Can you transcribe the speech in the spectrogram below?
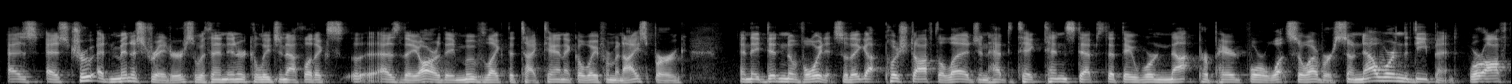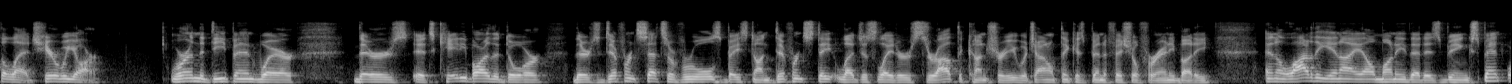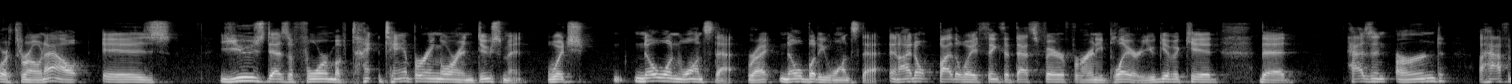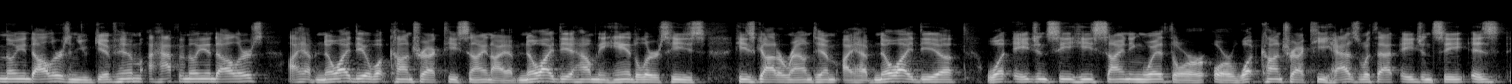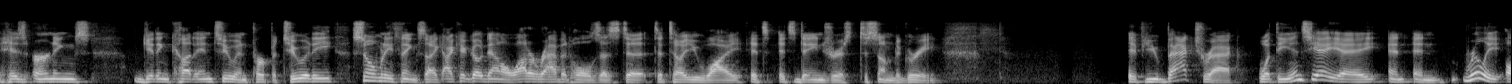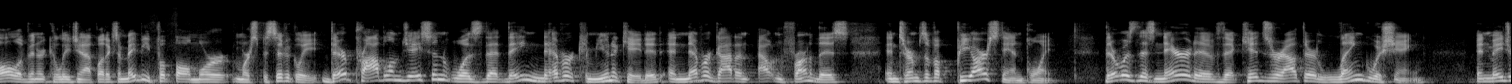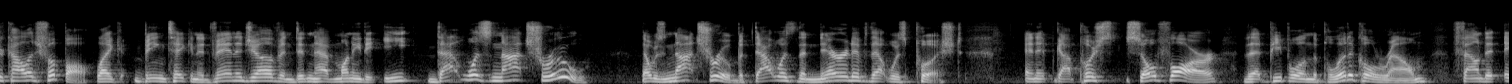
as as true administrators within intercollegiate athletics uh, as they are, they moved like the Titanic away from an iceberg and they didn't avoid it. So they got pushed off the ledge and had to take 10 steps that they were not prepared for whatsoever. So now we're in the deep end. We're off the ledge. Here we are. We're in the deep end where there's it's Katie bar the door. There's different sets of rules based on different state legislators throughout the country, which I don't think is beneficial for anybody. And a lot of the NIL money that is being spent or thrown out is used as a form of t- tampering or inducement, which no one wants that, right? Nobody wants that. And I don't, by the way, think that that's fair for any player. You give a kid that hasn't earned a half a million dollars and you give him a half a million dollars, I have no idea what contract he signed. I have no idea how many handlers he's he's got around him. I have no idea what agency he's signing with or or what contract he has with that agency. Is his earnings getting cut into in perpetuity. So many things. Like I could go down a lot of rabbit holes as to to tell you why it's it's dangerous to some degree. If you backtrack, what the NCAA and and really all of intercollegiate athletics and maybe football more more specifically, their problem, Jason, was that they never communicated and never got an, out in front of this in terms of a PR standpoint. There was this narrative that kids are out there languishing in major college football, like being taken advantage of and didn't have money to eat. That was not true. That was not true, but that was the narrative that was pushed. And it got pushed so far that people in the political realm found it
